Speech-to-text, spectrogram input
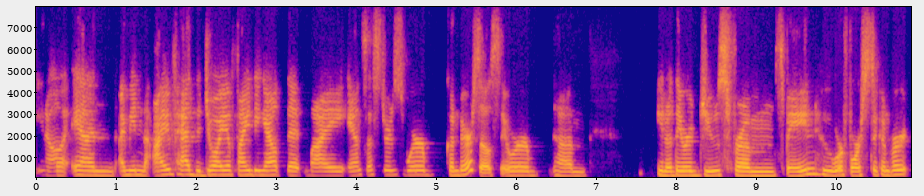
you know, and I mean, I've had the joy of finding out that my ancestors were conversos. They were, um, you know, they were Jews from Spain who were forced to convert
